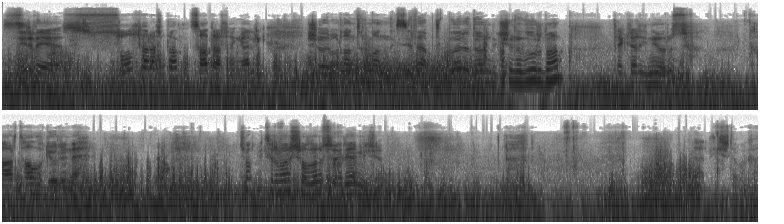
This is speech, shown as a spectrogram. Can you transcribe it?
Zirveye sol taraftan sağ taraftan geldik. Şöyle oradan tırmandık. Zirve yaptık. Böyle döndük. Şimdi buradan tekrar iniyoruz. Kartal Gölü'ne. Çok bir tırmanış olduğunu söyleyemeyeceğim. Geldik işte bakalım.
